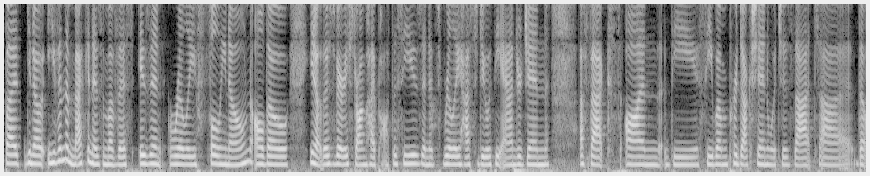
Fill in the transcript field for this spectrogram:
But, you know, even the mechanism of this isn't really fully known, although, you know, there's very strong hypotheses and it's really has to do with the androgen effects on the sebum production, which is that uh, the,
